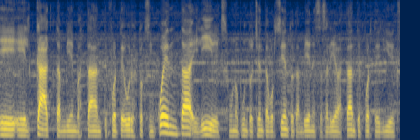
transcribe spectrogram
Eh, el CAC también bastante fuerte, Eurostock 50, el IBEX 1.80% también, esa salida bastante fuerte del IBEX.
